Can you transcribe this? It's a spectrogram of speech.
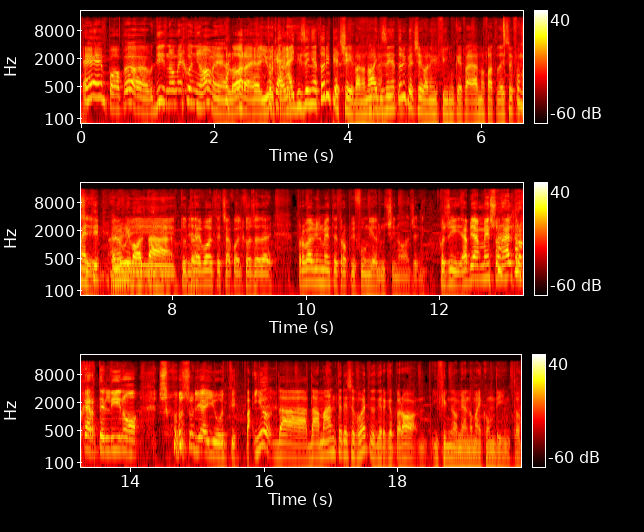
Eh, un po', però di nome e cognome, allora eh, aiuta. Perché ai disegnatori piacevano, no? Ai disegnatori piacevano i film che fa- hanno fatto dai suoi fumetti Sì, e ogni volta... tutte le volte c'ha qualcosa da probabilmente troppi funghi allucinogeni così abbiamo messo un altro cartellino su- sugli aiuti Ma io da, da amante dei suoi fumetti devo dire che però i film non mi hanno mai convinto.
